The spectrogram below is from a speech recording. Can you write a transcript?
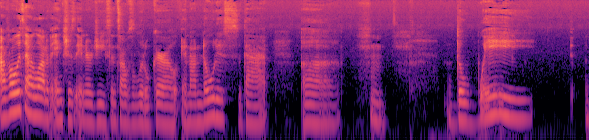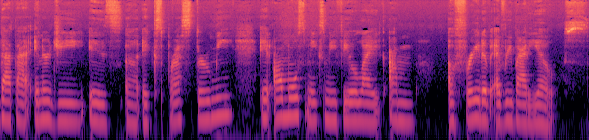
I've always had a lot of anxious energy since I was a little girl and I noticed that uh hmm, the way that that energy is uh, expressed through me, it almost makes me feel like I'm afraid of everybody else.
